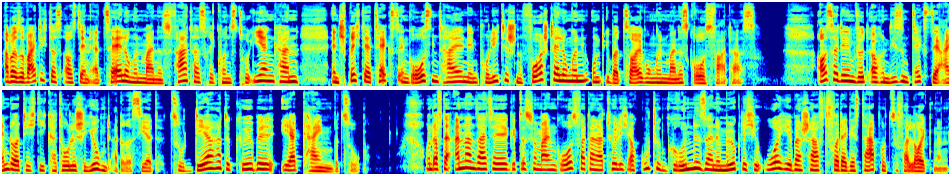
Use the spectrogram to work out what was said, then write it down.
Aber soweit ich das aus den Erzählungen meines Vaters rekonstruieren kann, entspricht der Text in großen Teilen den politischen Vorstellungen und Überzeugungen meines Großvaters. Außerdem wird auch in diesem Text sehr eindeutig die katholische Jugend adressiert. Zu der hatte Köbel eher keinen Bezug. Und auf der anderen Seite gibt es für meinen Großvater natürlich auch gute Gründe, seine mögliche Urheberschaft vor der Gestapo zu verleugnen.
